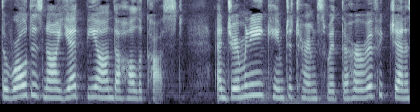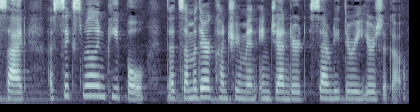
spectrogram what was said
The world is not yet beyond the Holocaust and Germany came to terms with the horrific genocide of 6 million people that some of their countrymen engendered 73 years ago.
